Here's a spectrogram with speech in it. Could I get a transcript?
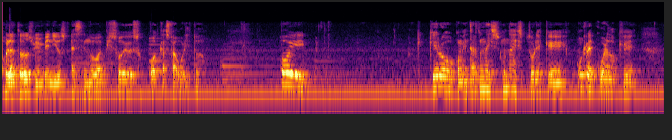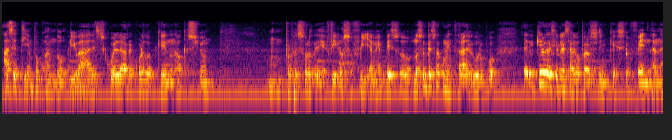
Hola a todos, bienvenidos a este nuevo episodio de su podcast favorito. Hoy quiero comentarte una, una historia que, un recuerdo que hace tiempo cuando iba a la escuela, recuerdo que en una ocasión profesor de filosofía me empezó, nos empezó a comentar al grupo, eh, quiero decirles algo pero sin que se ofendan.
